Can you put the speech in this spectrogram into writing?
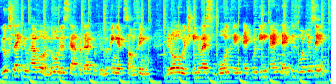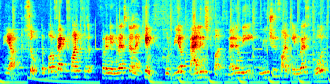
Looks like you have a low risk appetite, but you're looking at something, you know, which invests both in equity and debt is what you're saying? Yeah. So the perfect fund for, the, for an investor like him would be a balanced fund, wherein the mutual fund invests both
